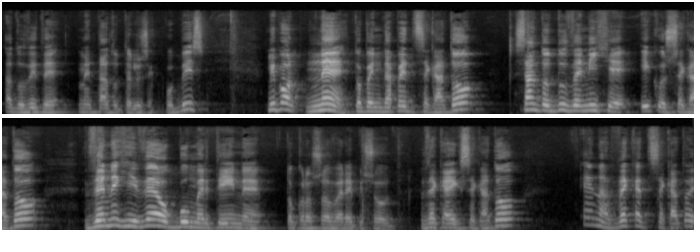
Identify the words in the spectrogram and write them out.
θα το δείτε μετά το τέλος της εκπομπής. Λοιπόν, ναι, το 55%. Σαν το ντου δεν είχε 20%. Δεν έχει ιδέα ο Boomer τι είναι το crossover episode 16%. Ένα 10%,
